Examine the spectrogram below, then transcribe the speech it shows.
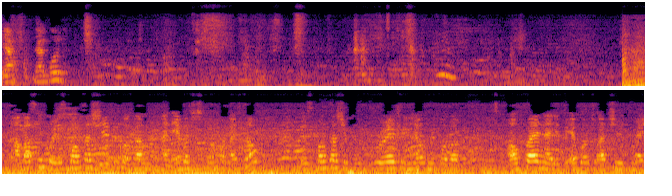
yeah, they're good. I'm asking for your sponsorship because I'm unable to sponsor myself. Sponsorship will greatly help me because I'll, I'll finally be able to achieve my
